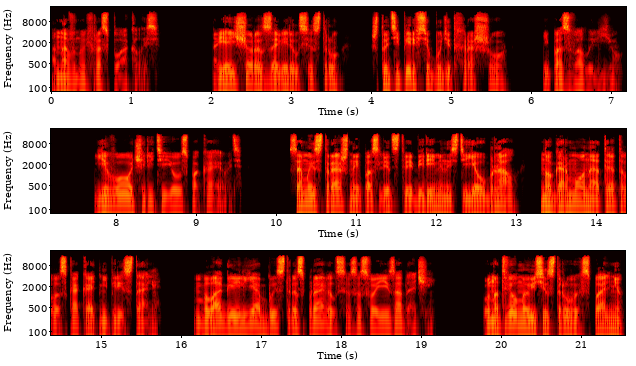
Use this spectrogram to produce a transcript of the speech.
Она вновь расплакалась. А я еще раз заверил сестру, что теперь все будет хорошо, и позвал Илью. Его очередь ее успокаивать. Самые страшные последствия беременности я убрал, но гормоны от этого скакать не перестали. Благо Илья быстро справился со своей задачей. Он отвел мою сестру в их спальню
